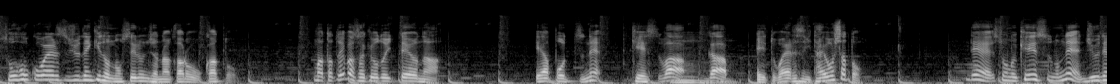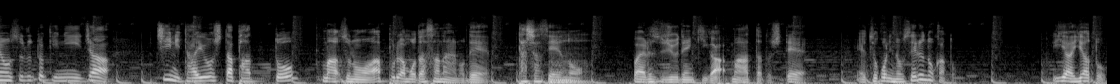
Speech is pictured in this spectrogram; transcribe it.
双方向ワイヤレス充電機能を載せるんじゃなかろうかと。まあ例えば先ほど言ったような AirPods ねケースは、が、えーとワイヤレスに対応したと。でそのケースのね充電をするときにじゃあ地位に対応したパッド、まあ、そのアップルはもう出さないので、他社製のワイヤレス充電器が、まあ、あったとして、えそこに載せるのかと。いやいやと。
